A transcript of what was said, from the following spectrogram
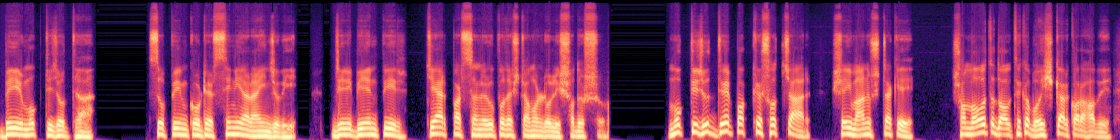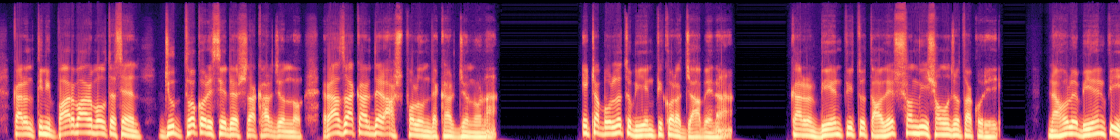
বীর মুক্তিযোদ্ধা, সুপ্রিম কোর্টের সিনিয়র আইনজীবী, যিনি বিএনপির চেয়ারপারসনের উপদেষ্টা মণ্ডলীর সদস্য। মুক্তিযুদ্ধের পক্ষে সোচ্চার সেই মানুষটাকে সম্ভবত দল থেকে বহিষ্কার করা হবে, কারণ তিনি বারবার বলতেছেন, যুদ্ধ করেছে দেশ রাখার জন্য, রাজাকারদের আস্ফলন দেখার জন্য না। এটা বললে তো বিএনপি করা যাবে না। কারণ বিএনপি তো তাদের সঙ্গেই সমঝোতা করে। না হলে বিএনপি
